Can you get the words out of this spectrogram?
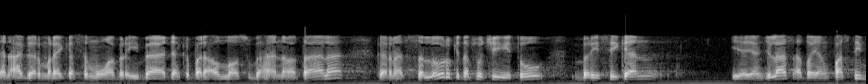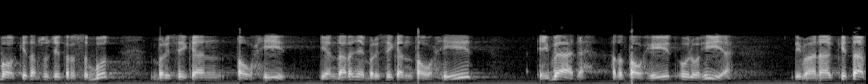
dan agar mereka semua beribadah kepada Allah Subhanahu wa taala. Karena seluruh kitab suci itu berisikan ya yang jelas atau yang pasti bahwa kitab suci tersebut berisikan tauhid. Di antaranya berisikan tauhid ibadah atau tauhid uluhiyah di mana kitab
